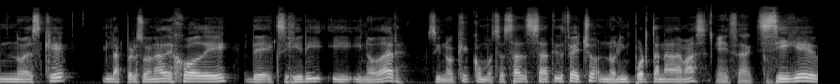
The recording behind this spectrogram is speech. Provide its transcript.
no es que la persona dejó de, exigir y, no dar, sino que como está satisfecho, no le importa nada más. Exacto. Sigue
